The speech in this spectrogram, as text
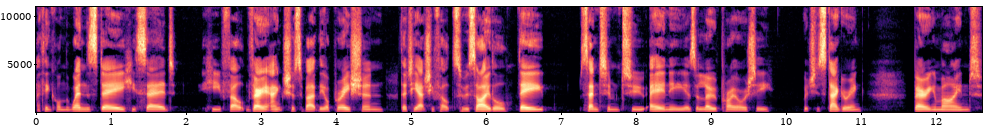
I think on the Wednesday, he said he felt very anxious about the operation, that he actually felt suicidal. They sent him to A&E as a low priority, which is staggering. bearing in mind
